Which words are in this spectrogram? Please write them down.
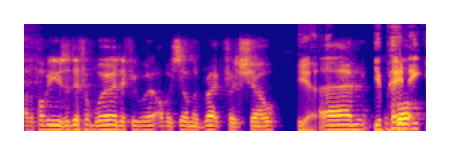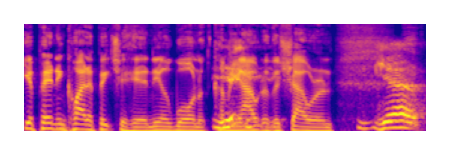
I'd probably use a different word if we were obviously on the breakfast show. Yeah. Um, You're but- painting, you're painting quite a picture here, Neil Warnock coming Yeah. out of the shower and Yeah,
